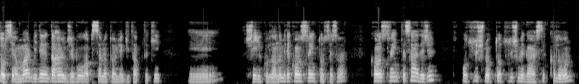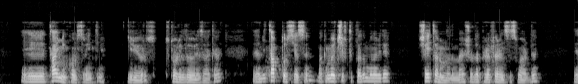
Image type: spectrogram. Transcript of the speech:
dosyam var. Bir de daha önce bu Apis Anatolia GitHub'daki e, şeyi kullandım. Bir de constraint dosyası var. Constraint'te sadece 33.33 MHz'lik clone e, timing constraint'ini giriyoruz. Tutorial'da öyle zaten. E, bir tab dosyası. Bakın böyle çift tıkladım. Buna bir de şey tanımladım ben. Şurada preferences vardı. E,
